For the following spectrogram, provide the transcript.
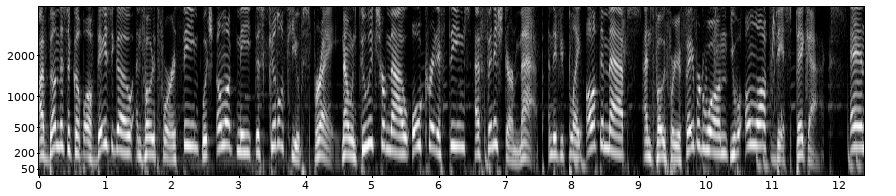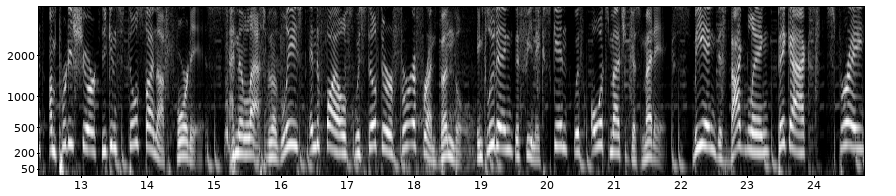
I've done this a couple of days ago and voted for a theme which unlocked me the Skittle Cube spray. Now in two weeks from now, all creative teams have finished their map. And if you play all of the maps and vote for your favorite one, you will unlock this pickaxe. And I'm pretty sure you can still sign up for this. And then last but not least, in the files, we still have the Refer a Friend bundle, including the Phoenix skin with all its magic cosmetics, being this back bling, pickaxe, spray,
